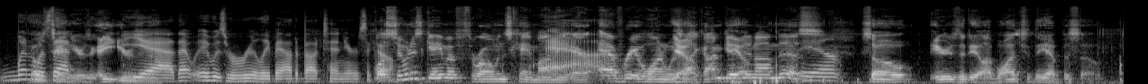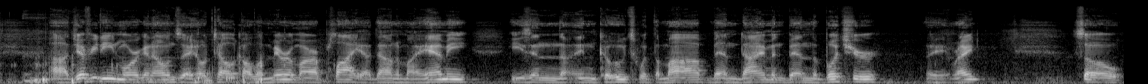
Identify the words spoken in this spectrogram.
when That was, was 10 that? years ago, eight years ago. yeah, that it was really bad about ten years ago. Well, as soon as Game of Thrones came on the air, everyone was Yeah. like, I'm getting Yep. in on this. yeah. So here's the deal. I'm watching the episode. Uh, Jeffrey Dean Morgan owns a hotel called the Miramar Playa down in Miami. He's in in cahoots with the mob, Ben Diamond, Ben the Butcher, they, right? So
